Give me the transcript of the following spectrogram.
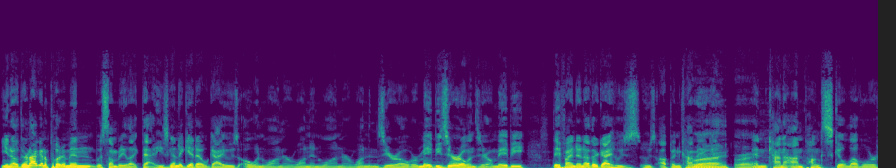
you know they're not going to put him in with somebody like that. He's going to get a guy who's zero and one or one and one or one and zero or maybe mm. zero and zero. Maybe they find another guy who's who's up and coming Right, and, right. and kind of on Punk's skill level or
